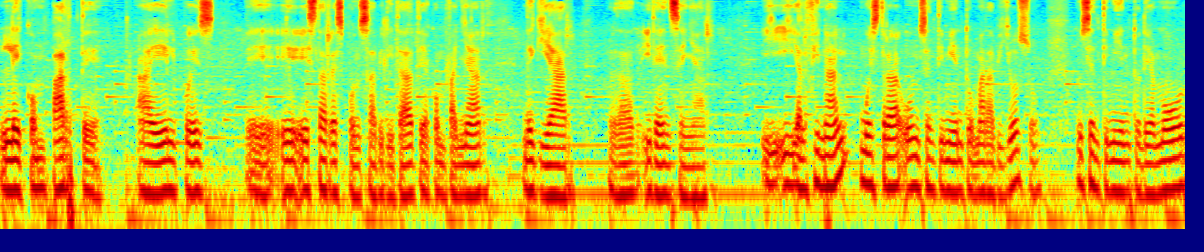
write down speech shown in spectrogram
le comparte a él pues eh, e, esta responsabilidad de acompañar, de guiar, ¿verdad? Y de enseñar. Y, al final muestra un sentimiento maravilloso, un sentimiento de amor,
